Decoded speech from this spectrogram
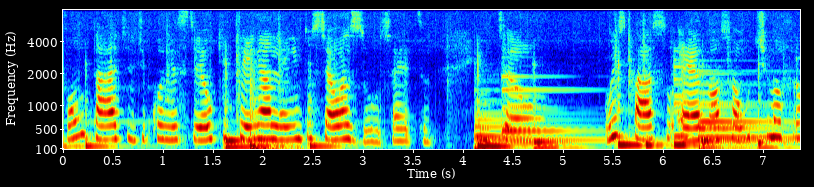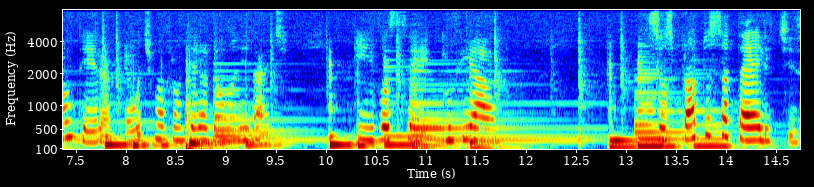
vontade de conhecer o que tem além do céu azul, certo? Então, o espaço é a nossa última fronteira, é a última fronteira da humanidade. E você enviar seus próprios satélites,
